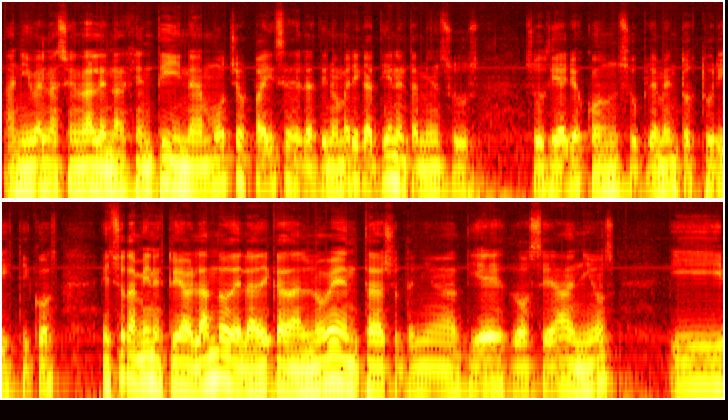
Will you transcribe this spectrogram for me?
a nivel nacional en Argentina. Muchos países de Latinoamérica tienen también sus, sus diarios con suplementos turísticos. Eso también estoy hablando de la década del 90, yo tenía 10, 12 años. Y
